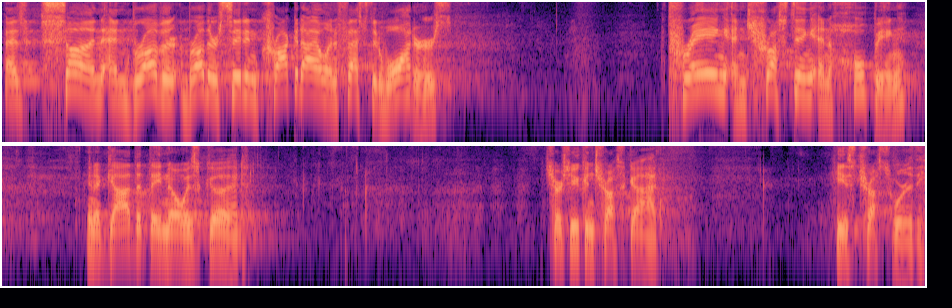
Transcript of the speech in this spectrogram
as son and brother, brother sit in crocodile infested waters, praying and trusting and hoping in a God that they know is good. Church, you can trust God. He is trustworthy.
